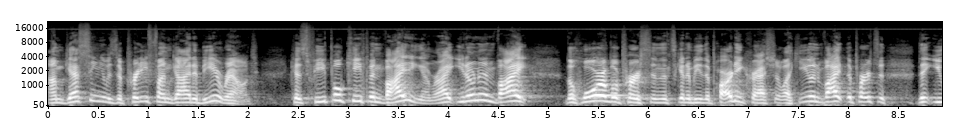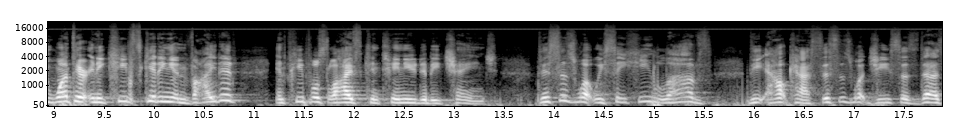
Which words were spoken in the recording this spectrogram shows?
I'm guessing he was a pretty fun guy to be around because people keep inviting him, right? You don't invite the horrible person that's going to be the party crasher. Like you invite the person that you want there, and he keeps getting invited, and people's lives continue to be changed. This is what we see. He loves the outcast. This is what Jesus does.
